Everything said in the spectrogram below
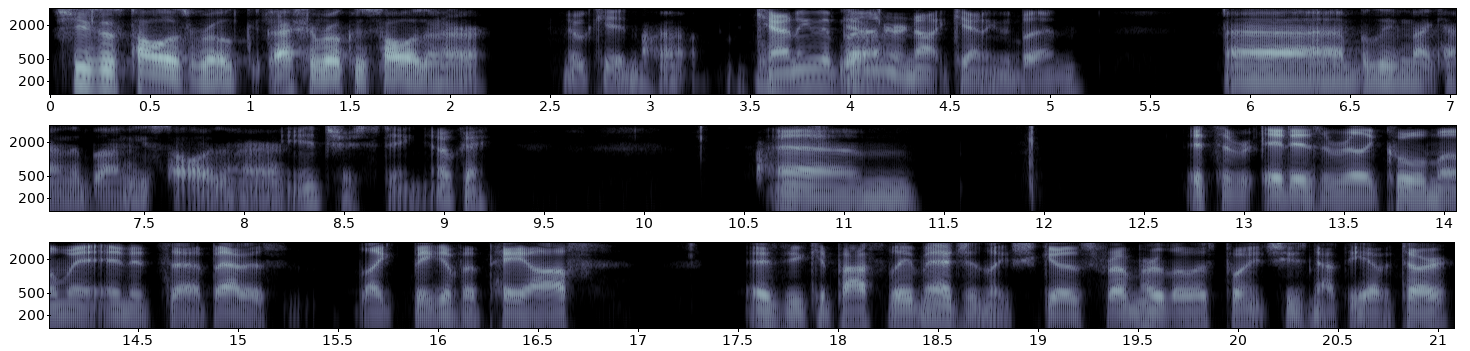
She's as tall as Roku. Actually, Roku's taller than her. No kidding. Uh, counting the bun yeah. or not counting the bun? Uh, I believe not counting the bun. He's taller than her. Interesting. Okay. Um, it's a it is a really cool moment, and it's about as like big of a payoff as you could possibly imagine. Like she goes from her lowest point, she's not the avatar,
